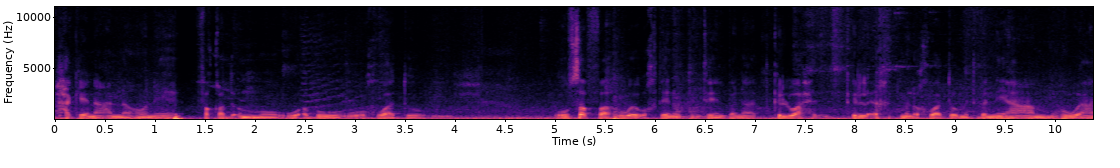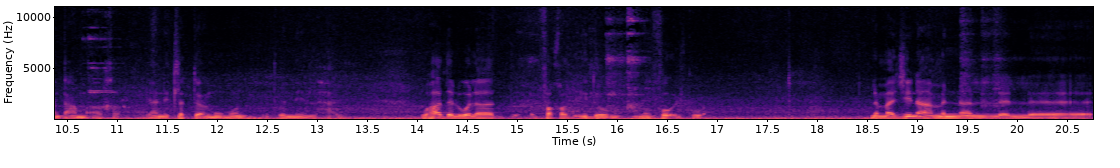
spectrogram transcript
حكينا عنها هون. فقد أمه وأبوه وأخواته. وصفى هو واختين وتنتين بنات. كل واحد كل أخت من أخواته متبنيها عم وهو عند عم آخر. يعني ثلاث عموم متبنين الحالة وهذا الولد فقد إيده من فوق الكوع. لما جينا عملنا ال ال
